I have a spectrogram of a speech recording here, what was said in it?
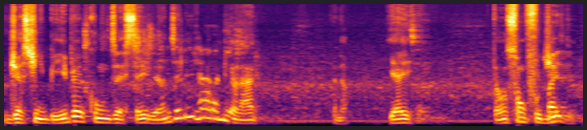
o Justin Bieber com 16 anos, ele já era milionário, entendeu? E aí? Então são fodidos.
